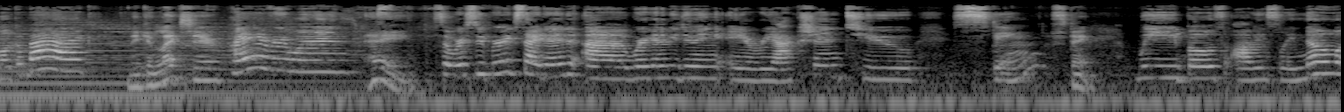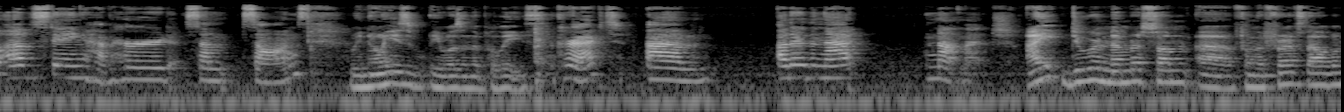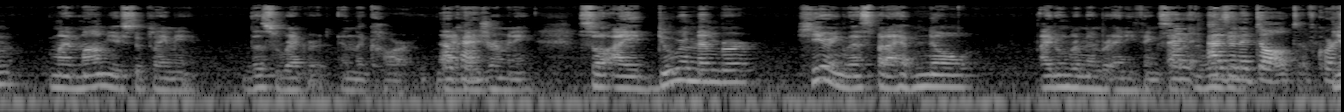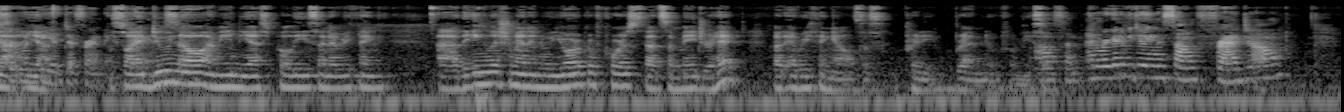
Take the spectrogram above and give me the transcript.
Welcome back. Nick and Lex here. Hi, everyone. Hey. So we're super excited. Uh, we're going to be doing a reaction to Sting. Sting. We both obviously know of Sting, have heard some songs. We know he's he was in the police. Correct. Um, other than that, not much. I do remember some uh, from the first album. My mom used to play me this record in the car back Okay. in Germany. So I do remember hearing this, but I have no, I don't remember anything. So and as be- an adult, of course, Yeah, it would yeah. be a different. So I do know, I mean, yes, police and everything. Uh, the Englishman in New York, of course, that's a major hit, but everything else is pretty brand new for me. So. Awesome. And we're going to be doing the song Fragile.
